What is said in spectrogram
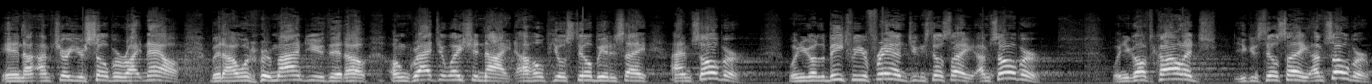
And I'm sure you're sober right now, but I want to remind you that uh, on graduation night, I hope you'll still be able to say, I'm sober. When you go to the beach with your friends, you can still say, I'm sober. When you go off to college, you can still say, I'm sober.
